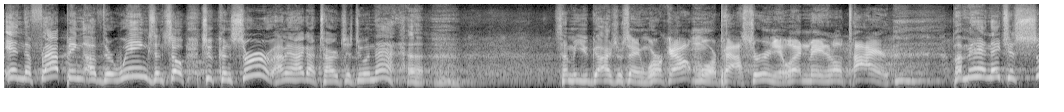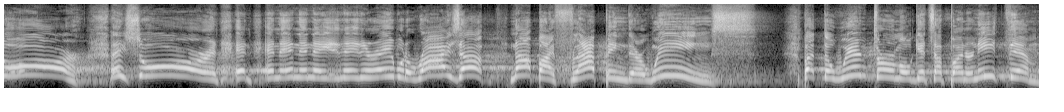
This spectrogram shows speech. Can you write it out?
in the flapping of their wings. And so to conserve, I mean, I got tired just doing that. Some of you guys are saying, work out more, Pastor, and you wasn't made a little tired. But man, they just soar. They soar and, and, and, and, and they, they're able to rise up, not by flapping their wings but the wind thermal gets up underneath them.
